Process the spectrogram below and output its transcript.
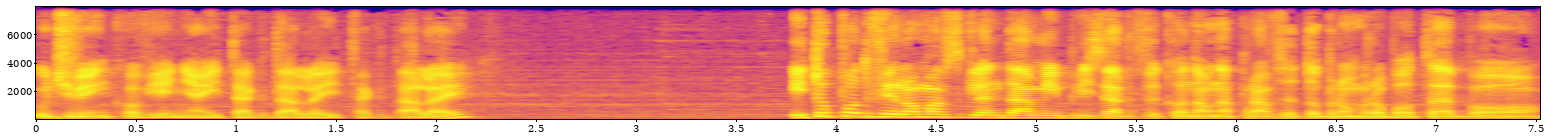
udźwiękowienia i tak dalej, i tak dalej. I tu pod wieloma względami Blizzard wykonał naprawdę dobrą robotę, bo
